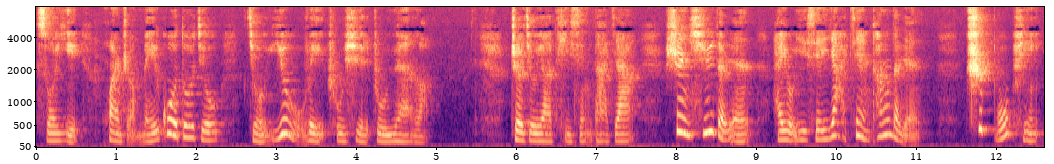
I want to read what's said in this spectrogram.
所以。患者没过多久就又胃出血住院了，这就要提醒大家：肾虚的人，还有一些亚健康的人，吃补品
